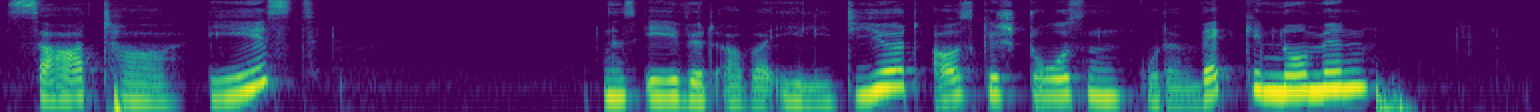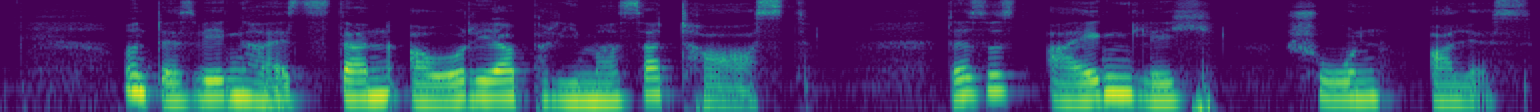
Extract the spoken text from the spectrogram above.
sata est. Das E wird aber elidiert, ausgestoßen oder weggenommen. Und deswegen heißt es dann Aurea prima satast. Das ist eigentlich schon alles.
